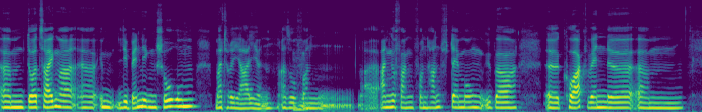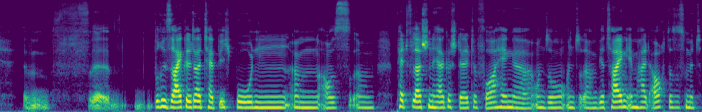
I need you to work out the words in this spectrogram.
Ähm, dort zeigen wir äh, im lebendigen Showroom Materialien, also mhm. von äh, angefangen von Hanfdämmung über äh, Korkwände, ähm, äh, recycelter Teppichboden, ähm, aus äh, PET-Flaschen hergestellte Vorhänge und so. Und äh, wir zeigen eben halt auch, dass es mit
